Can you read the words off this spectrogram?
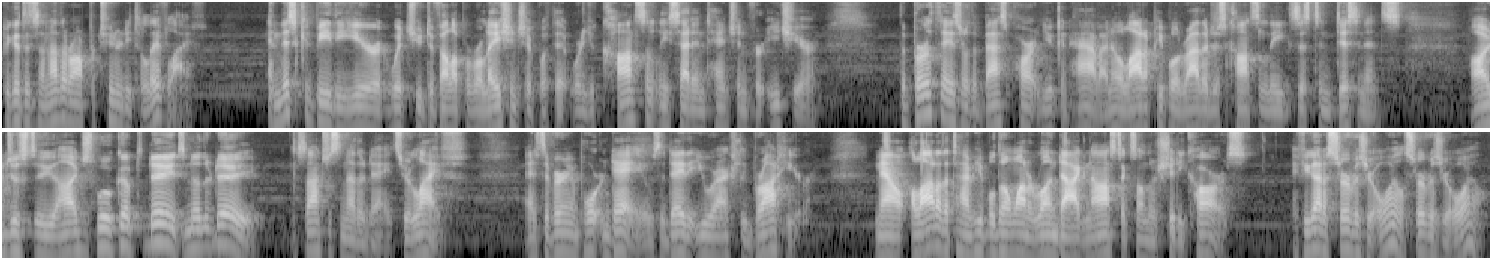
because it's another opportunity to live life. And this could be the year at which you develop a relationship with it where you constantly set intention for each year. The birthdays are the best part you can have. I know a lot of people would rather just constantly exist in dissonance. I just, I just woke up today, it's another day. It's not just another day, it's your life. And it's a very important day. It was the day that you were actually brought here. Now, a lot of the time people don't want to run diagnostics on their shitty cars. If you got to service your oil, service your oil.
